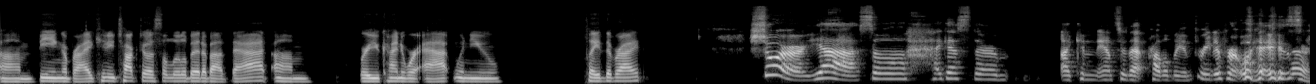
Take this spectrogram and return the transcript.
um, being a bride. Can you talk to us a little bit about that? Um, where you kind of were at when you played the bride? Sure, yeah. So I guess there, I can answer that probably in three different ways. Sure.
